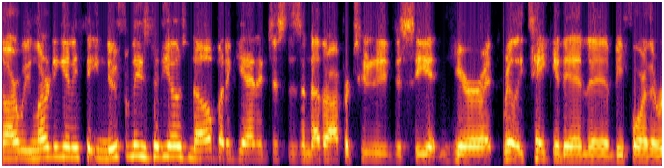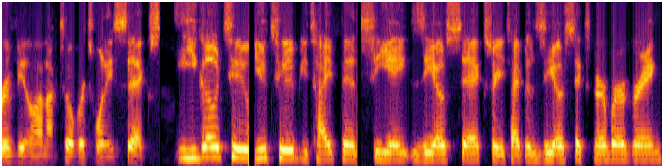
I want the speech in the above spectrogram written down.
Are we learning anything new from these videos? No, but again, it just is another opportunity to see it and hear it, really take it in uh, before the reveal on October 26th. You go to YouTube, you type in C8 Z06 or you type in Z06 Nürburgring,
